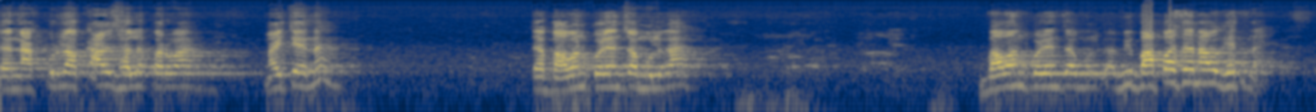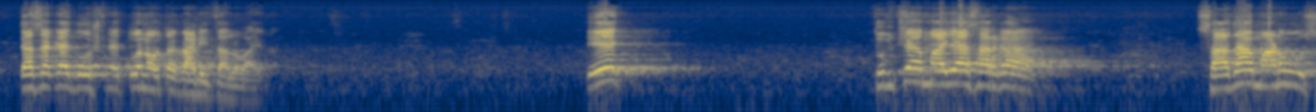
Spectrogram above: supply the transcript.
त्या नागपूरला काल झालं परवा माहिती आहे ना? त्या बावनकुळ्यांचा मुलगा? बावनकुळ्यांचा मुलगा. मी बापाचं नाव घेत नाही. त्याचा काय दोष नाही. तो नव्हता गाडी चालवायला. एक तुमच्या माझ्यासारखा साधा माणूस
